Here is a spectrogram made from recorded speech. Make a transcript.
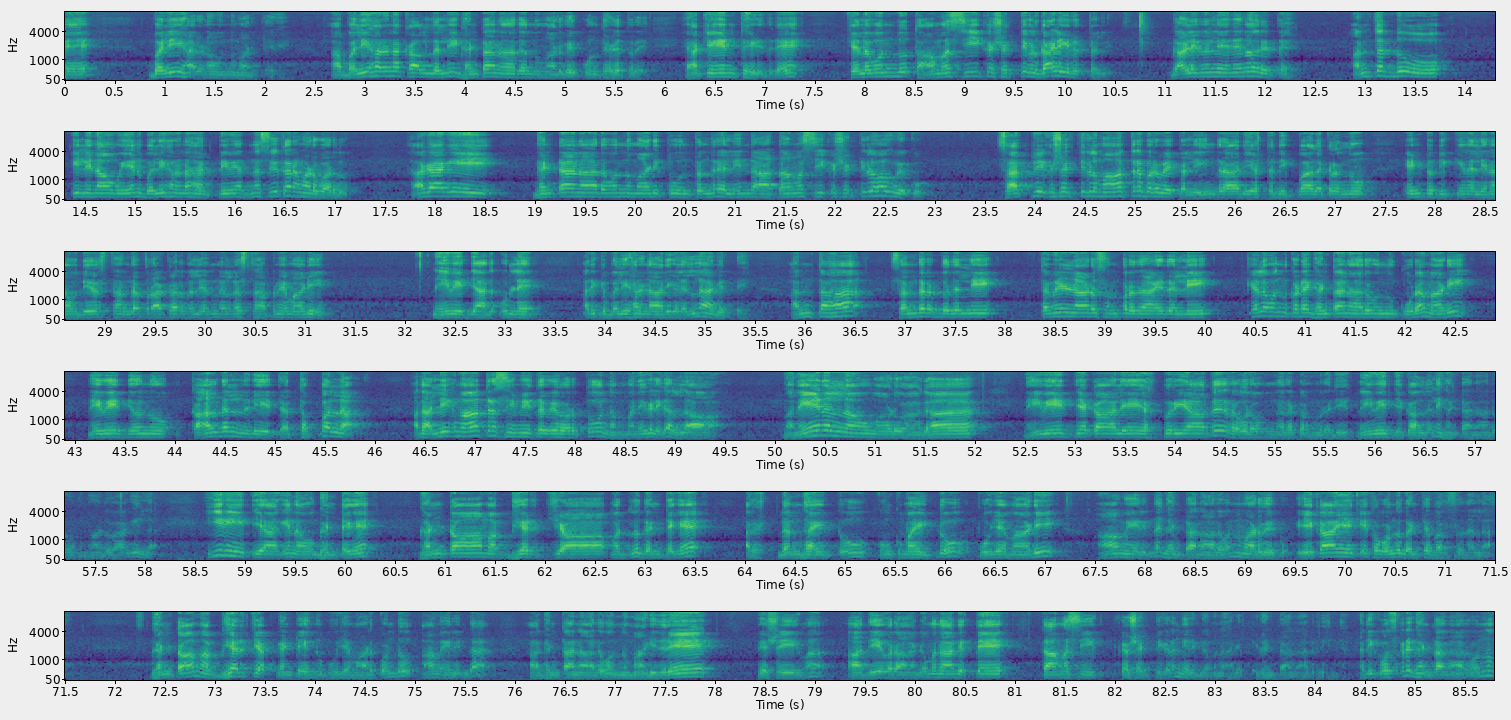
ಬಲಿಹರಣವನ್ನು ಮಾಡುತ್ತೇವೆ. ಆ ಬಲಿಹರಣ ಕಾಲದಲ್ಲಿ ಘಂಟಾನಾದನ್ನು ಮಾಡಬೇಕು ಅಂತ ಹೇಳ್ತದೆ. ಯಾಕೆ ಅಂತ ಹೇಳಿದರೆ, ಕೆಲವೊಂದು ತಾಮಸಿಕ ಶಕ್ತಿಗಳು ಗಾಳಿ ಇರುತ್ತಲ್ಲಿ. ಗಾಳಿನಲ್ಲಿ ಏನೇನೋ ಇರುತ್ತೆ. ಅಂಥದ್ದು ಇಲ್ಲಿ ನಾವು ಏನು ಬಲಿಹರಣ ಹಾಕ್ತೀವಿ ಅದನ್ನ ಸ್ವೀಕಾರ ಮಾಡಬಾರ್ದು. ಹಾಗಾಗಿ ಘಂಟಾನಾದವನ್ನು ಮಾಡಿತು ಅಂತಂದರೆ ಅಲ್ಲಿಂದ ಆ ತಾಮಸಿಕ ಶಕ್ತಿಗಳು ಹೋಗಬೇಕು. ಸಾತ್ವಿಕ ಶಕ್ತಿಗಳು ಮಾತ್ರ ಬರಬೇಕಲ್ಲಿ. ಇಂದ್ರಾದಿ ಅಷ್ಟ ದಿಕ್ಪಾಲಕರನ್ನು ಎಂಟು ದಿಕ್ಕಿನಲ್ಲಿ ನಾವು ದೇವಸ್ಥಾನದ ಪ್ರಾಕಾರದಲ್ಲಿ ಅದನ್ನೆಲ್ಲ ಸ್ಥಾಪನೆ ಮಾಡಿ ನೈವೇದ್ಯ ಆದ ಕೂಡಲೇ ಅದಕ್ಕೆ ಬಲಿಹರಣಾದಿಗಳೆಲ್ಲ ಆಗುತ್ತೆ. ಅಂತಹ ಸಂದರ್ಭದಲ್ಲಿ ತಮಿಳುನಾಡು ಸಂಪ್ರದಾಯದಲ್ಲಿ ಕೆಲವೊಂದು ಕಡೆ ಘಂಟಾನಾದವನ್ನು ಕೂಡ ಮಾಡಿ ನೈವೇದ್ಯವನ್ನು ಕಾಲದಲ್ಲಿ ನಡೆಯುತ್ತೆ. ಅದು ತಪ್ಪಲ್ಲ. ಅದು ಅಲ್ಲಿಗೆ ಮಾತ್ರ ಸೀಮಿತವೇ ಹೊರತು ನಮ್ಮ ಮನೆಗಳಿಗಲ್ಲ. ಮನೆಯಲ್ಲಿ ನಾವು ಮಾಡುವಾಗ ನೈವೇದ್ಯ ಕಾಲೇ ಯಃಕುರ್ಯಾತ್ ರೌರವಂ ನರಕಂ ರಜೇತ್ ನೈವೇದ್ಯ ಕಾಲದಲ್ಲಿ ಘಂಟಾನಾದವನ್ನು ಮಾಡುವಾಗಿಲ್ಲ ಈ ರೀತಿಯಾಗಿ ನಾವು ಗಂಟೆಗೆ ಘಂಟಾಮ್ ಅಭ್ಯರ್ಚ್ಯ. ಮೊದಲು ಗಂಟೆಗೆ ಅರಷ್ಟು ಗಂಧ ಇಟ್ಟು, ಕುಂಕುಮ ಇಟ್ಟು, ಪೂಜೆ ಮಾಡಿ ಆಮೇಲಿಂದ ಘಂಟಾನಾದವನ್ನು ಮಾಡಬೇಕು. ಏಕಾಏಕಿ ತಗೊಂಡು ಗಂಟೆ ಬರ್ಸೋದಲ್ಲ. ಘಂಟಾಂ ಅಭ್ಯರ್ಥ್ಯ ಗಂಟೆಯನ್ನು ಪೂಜೆ ಮಾಡಿಕೊಂಡು ಆಮೇಲಿಂದ ಆ ಘಂಟಾನಾದವನ್ನು ಮಾಡಿದರೆ ವ್ಯಷೇಮ ಆ ದೇವರ ಆಗಮನ ಆಗುತ್ತೆ, ತಾಮಸಿಕ ಶಕ್ತಿಗಳ ನಿರ್ಗಮನ ಆಗುತ್ತೆ ಘಂಟಾನಾದದಿಂದ. ಅದಕ್ಕೋಸ್ಕರ ಘಂಟಾನಾದವನ್ನು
